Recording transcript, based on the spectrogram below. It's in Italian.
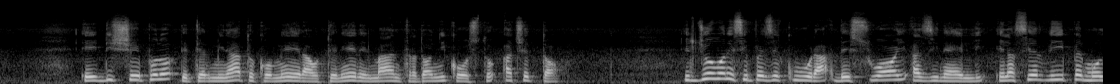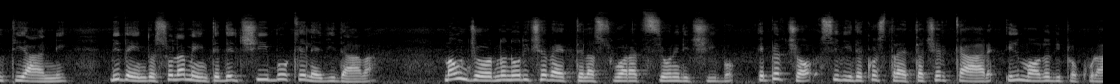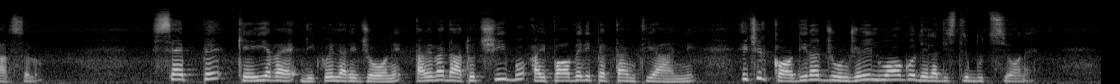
E il discepolo, determinato com'era a ottenere il mantra ad ogni costo, accettò. Il giovane si prese cura dei suoi asinelli e la servì per molti anni, vivendo solamente del cibo che lei gli dava. Ma un giorno non ricevette la sua razione di cibo e perciò si vide costretto a cercare il modo di procurarselo. Seppe che il re di quella regione aveva dato cibo ai poveri per tanti anni e cercò di raggiungere il luogo della distribuzione.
